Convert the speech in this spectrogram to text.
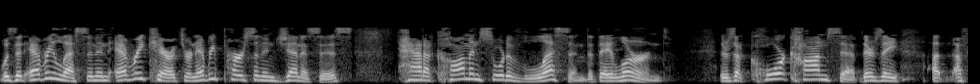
was that every lesson and every character and every person in Genesis had a common sort of lesson that they learned. There's a core concept. There's a, a, a,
